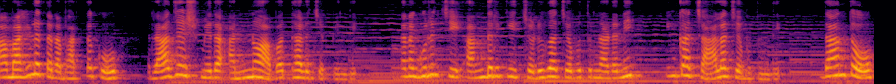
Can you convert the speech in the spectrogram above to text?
ఆ మహిళ తన భర్తకు రాజేష్ మీద అన్నో అబద్ధాలు చెప్పింది. తన గురించి అందరికీ చెడుగా చెబుతున్నాడని ఇంకా చాలా చెబుతుంది. దాంతో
